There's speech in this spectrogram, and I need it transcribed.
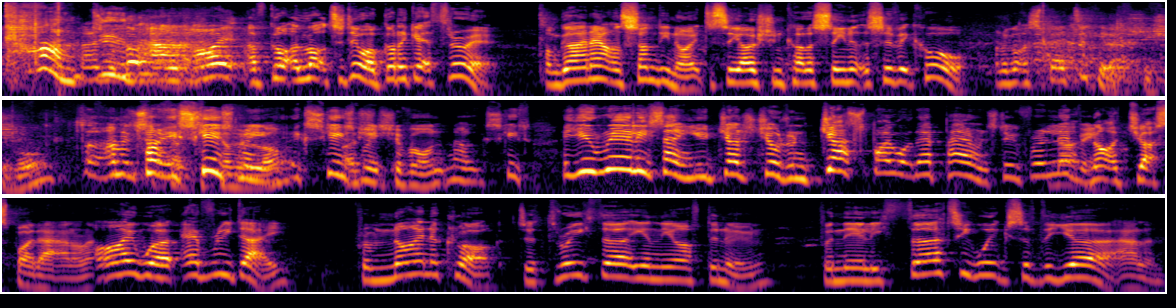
can't do Look, Alan, I, I've got a lot to do. I've got to get through it. I'm going out on Sunday night to see Ocean Colour Scene at the Civic Hall, and I've got a spare ticket actually, Siobhan. So, I mean, sorry, excuse me, along? excuse I me, should- Siobhan. No, excuse. Are you really saying you judge children just by what their parents do for a No, living? not just by that, Alan. I work every day from nine o'clock to three thirty in the afternoon for nearly thirty weeks of the year, Alan.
